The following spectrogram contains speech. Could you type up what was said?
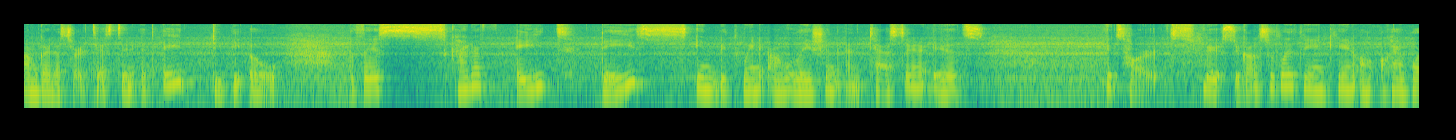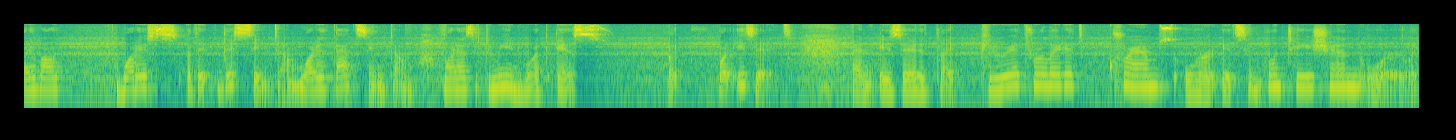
I'm gonna start testing at 8 DPO this kind of eight days in between ovulation and testing it's it's hard. Because you're constantly thinking oh, okay what about what is the, this symptom? What is that symptom? What does it mean? What is like what is it? And is it like period related cramps or it's implantation or like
